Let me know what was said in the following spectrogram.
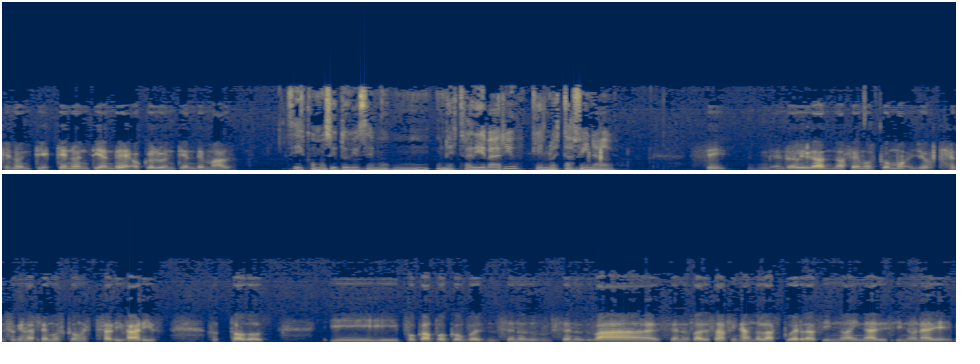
que no, que no entiende o que lo entiende mal. Sí, es como si tuviésemos un, un que no está afinado. Sí, en realidad nacemos como, yo pienso que nacemos como Stradivarius, todos, y, y, poco a poco pues se nos, se nos va se nos va desafinando las cuerdas y no hay nadie, si no nadie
